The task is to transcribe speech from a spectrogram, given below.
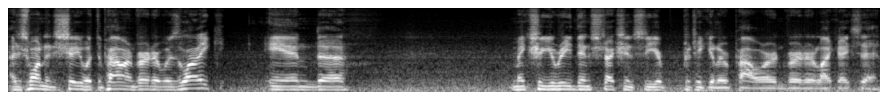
I just wanted to show you what the power inverter was like, and uh, make sure you read the instructions to your particular power inverter, like I said.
